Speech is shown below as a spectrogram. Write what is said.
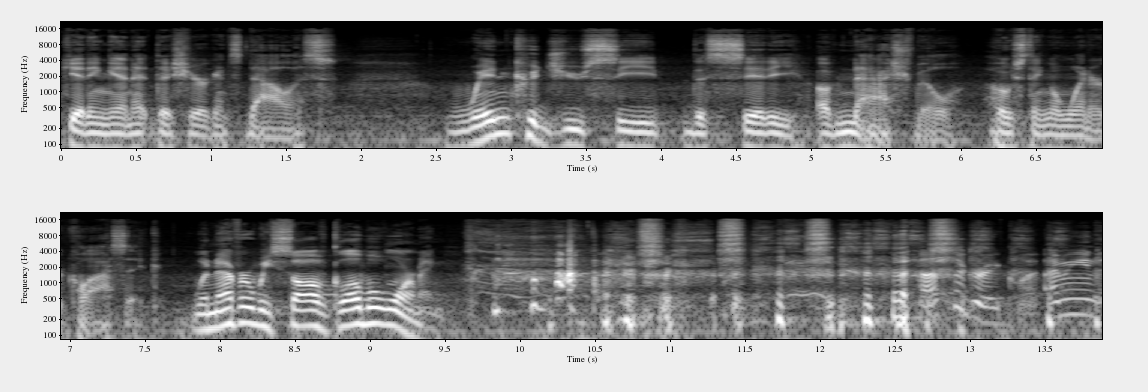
getting in it this year against Dallas. When could you see the city of Nashville hosting a Winter Classic? Whenever we solve global warming, That's a great question. I mean,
